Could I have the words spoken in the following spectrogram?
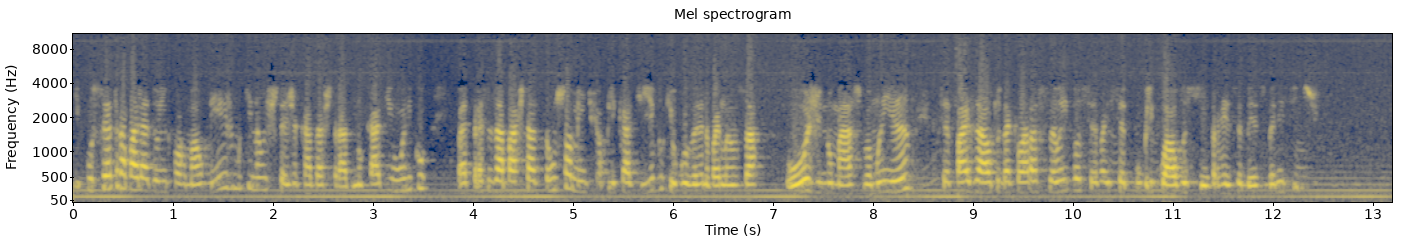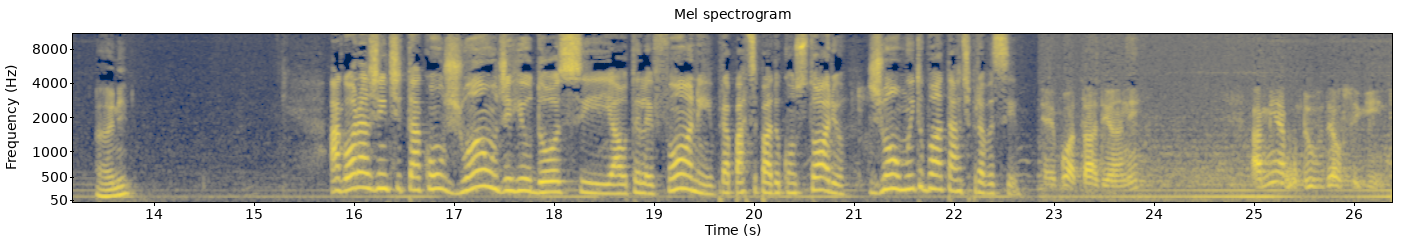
e por ser trabalhador informal, mesmo que não esteja cadastrado no CAD único, vai precisar bastar tão somente o aplicativo que o governo vai lançar hoje, no máximo amanhã, você faz a autodeclaração e você vai ser público-alvo sim para receber esse benefício. Anne? Agora a gente está com o João de Rio Doce ao telefone para participar do consultório. João, muito boa tarde para você. É, boa tarde, Anne. A minha dúvida é o seguinte:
